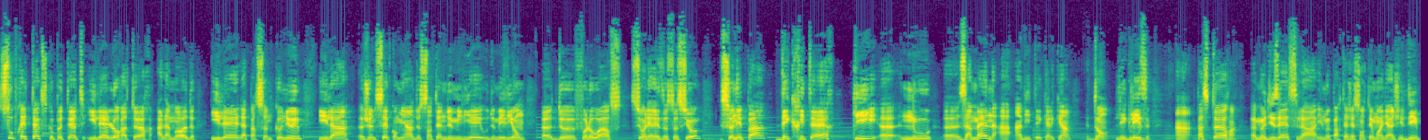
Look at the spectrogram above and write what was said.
sous prétexte que peut-être il est l'orateur à la mode, il est la personne connue, il a euh, je ne sais combien de centaines de milliers ou de millions euh, de followers sur les réseaux sociaux. Ce n'est pas des critères qui euh, nous amènent à inviter quelqu'un dans l'Église. Un pasteur me disait cela, il me partageait son témoignage, il dit,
